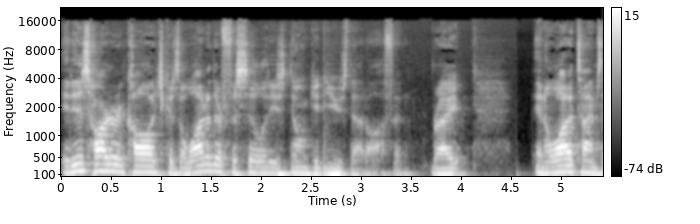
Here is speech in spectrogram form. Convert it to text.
it is harder in college because a lot of their facilities don't get used that often, right? And a lot of times,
